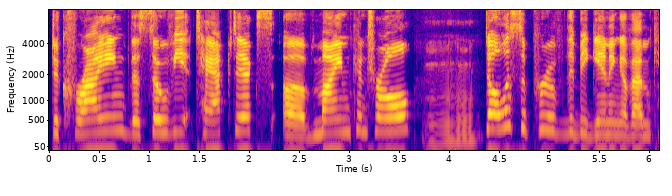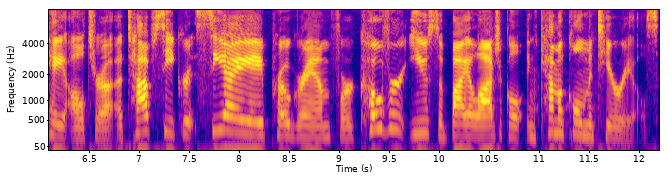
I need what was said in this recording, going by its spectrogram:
decrying the Soviet tactics of mind control, mm-hmm. Dulles approved the beginning of MK Ultra, a top secret CIA program for covert use of biological and chemical materials.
